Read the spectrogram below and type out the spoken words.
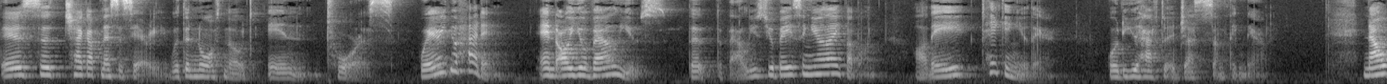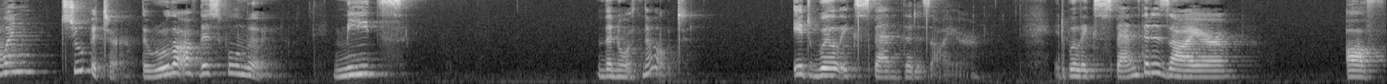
There's a checkup necessary with the North Node in Taurus. Where are you heading? And are your values, the, the values you're basing your life upon, are they taking you there? Or do you have to adjust something there? Now, when Jupiter, the ruler of this full moon, meets the North Node, it will expand the desire. It will expand the desire of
